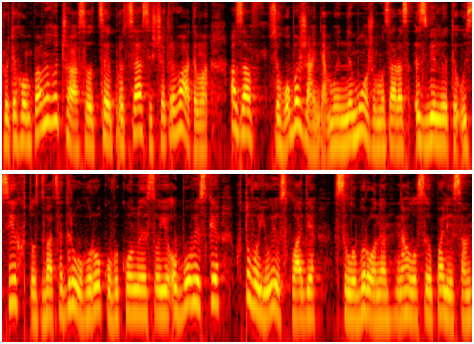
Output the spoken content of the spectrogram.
Протягом певного часу цей процес іще триватиме. А за всього бажання ми не можемо зараз звільнити усіх, хто з 22-го року виконує свої обов'язки, хто воює в складі Сил оборони, наголосив Паліса.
